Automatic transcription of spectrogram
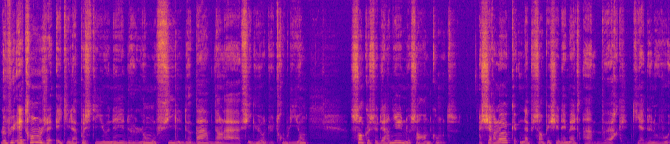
Le plus étrange est qu'il a postillonné de longs fils de barbe dans la figure du troublion sans que ce dernier ne s'en rende compte. Sherlock n'a pu s'empêcher d'émettre un Burke qui a de nouveau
